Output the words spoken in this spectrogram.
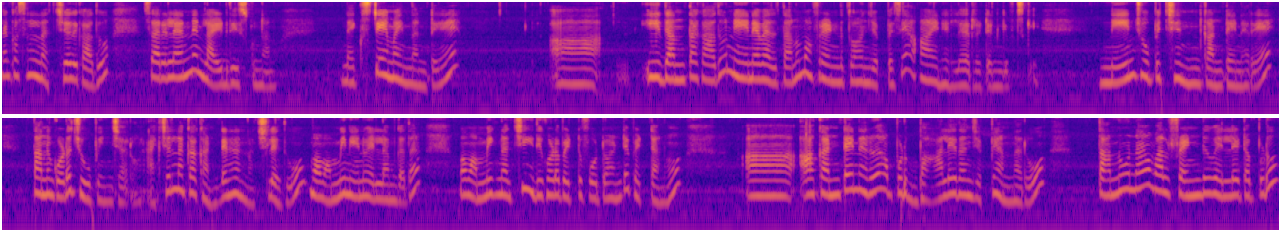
నాకు అసలు నచ్చేది కాదు. సరేలే అని నేను లైట్ తీసుకున్నాను. నెక్స్ట్ ఏమైందంటే ఇదంతా కాదు నేనే వెళ్తాను మా ఫ్రెండ్తో అని చెప్పేసి ఆయన వెళ్ళారు రిటర్న్ గిఫ్ట్స్కి. నేను చూపించిన కంటైనరే తను కూడా చూపించారు. యాక్చువల్ నాకు ఆ కంటైనర్ నచ్చలేదు. మా మమ్మీ నేను వెళ్ళాం కదా మా మమ్మీకి నచ్చి ఇది కూడా పెట్టు ఫోటో అంటే పెట్టాను. ఆ, ఆ కంటైనర్ అప్పుడు బాగాలేదని చెప్పి అన్నారు. తనున వాళ్ళ ఫ్రెండ్ వెళ్ళేటప్పుడు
